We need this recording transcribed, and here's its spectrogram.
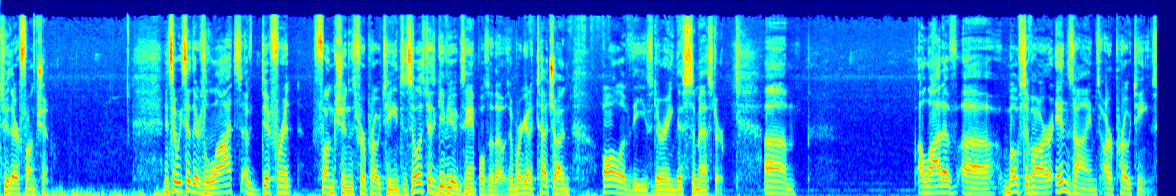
to their function. And so we said there's lots of different functions for proteins. And so let's just give you examples of those. And we're going to touch on all of these during this semester. Um, a lot of, uh, most of our enzymes are proteins.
